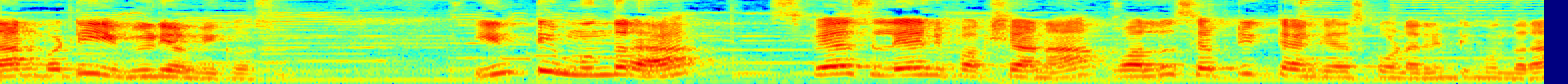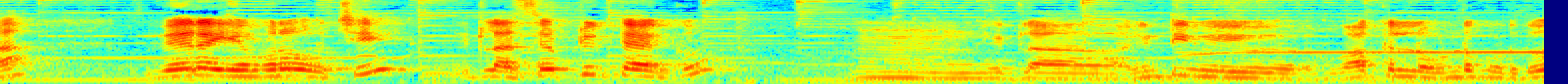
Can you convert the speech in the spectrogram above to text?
దాన్ని బట్టి ఈ వీడియో మీకోసం. ఇంటి ముందర స్పేస్ లేని పక్షాన వాళ్ళు సెప్టిక్ ట్యాంక్ వేసుకున్నారు ఇంటి ముందర. వేరే ఎవరో వచ్చి ఇట్లా సెప్టిక్ ట్యాంకు ఇట్లా ఇంటి వాకిల్లో ఉండకూడదు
